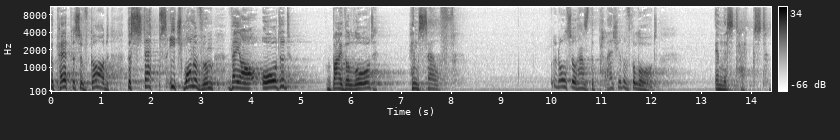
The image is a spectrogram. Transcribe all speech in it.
The purpose of God, the steps, each one of them, they are ordered by the Lord Himself. But it also has the pleasure of the Lord in this text.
